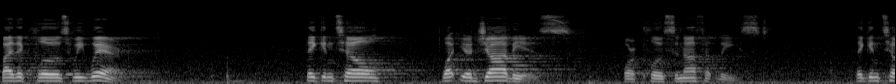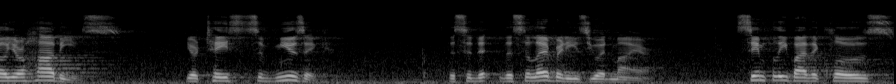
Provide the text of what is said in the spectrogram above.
by the clothes we wear. They can tell what your job is, or close enough at least. They can tell your hobbies your tastes of music, the, ce- the celebrities you admire, simply by the clothes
